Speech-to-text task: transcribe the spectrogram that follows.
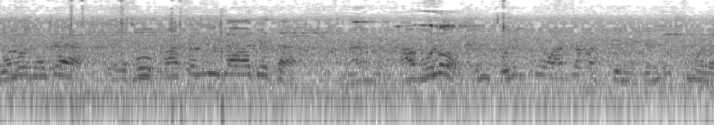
બોલો દાદા એ બહુ પાછળ નહીં જવા દેતા. હા બોલો. તમે થોડીક હું આટલામાં જ કરીને તમને શું મળે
